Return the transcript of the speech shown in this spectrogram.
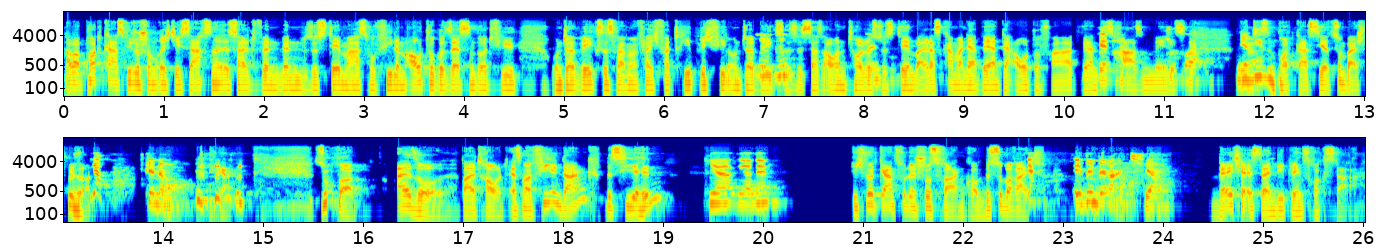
Aber Podcast, wie du schon richtig sagst, ne, ist halt, wenn, wenn du Systeme hast, wo viel im Auto gesessen wird, viel unterwegs ist, weil man vielleicht vertrieblich viel unterwegs mhm. ist, ist das auch ein tolles mhm. System, weil das kann man ja während der Autofahrt, während genau. des Rasenmähens, in diesem Podcast hier zum Beispiel hören. Ja, genau. Ja. Super. Also, Waltraud, erstmal vielen Dank bis hierhin. Ja, gerne. Ich würde gern zu den Schlussfragen kommen. Bist du bereit? Ja, ich bin bereit, ja. Welcher ist dein Lieblingsrockstar?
